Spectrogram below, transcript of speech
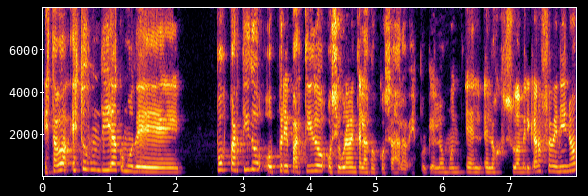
estaba, esto es un día como de post partido o pre partido o seguramente las dos cosas a la vez, porque en los, sudamericanos femeninos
